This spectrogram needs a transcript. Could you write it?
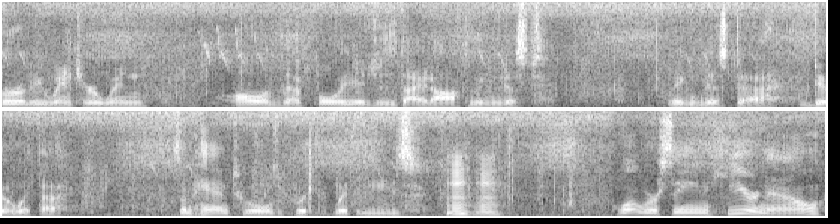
early winter when all of the foliage has died off and we can just we can just uh, do it with uh, some hand tools with, with ease. What we're seeing here now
